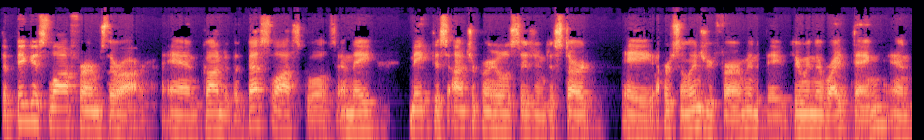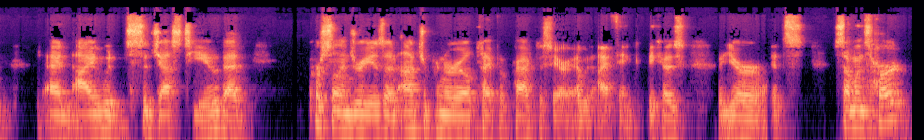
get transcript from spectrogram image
the biggest law firms there are and gone to the best law schools and they make this entrepreneurial decision to start a personal injury firm and they're doing the right thing. And, and I would suggest to you that personal injury is an entrepreneurial type of practice area, I think, because you're, it's, someone's hurt,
